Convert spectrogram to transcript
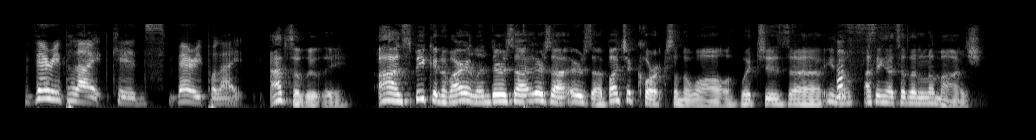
Very polite, kids. Very polite. Absolutely. Ah, and speaking of Ireland, there's a there's a there's a bunch of corks on the wall, which is uh you know That's- I think that's a little homage.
